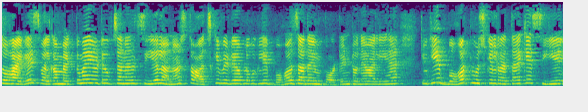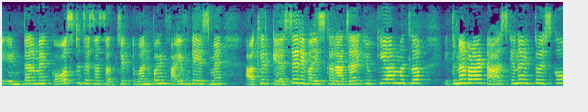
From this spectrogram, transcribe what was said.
So hi guys welcome back to my YouTube channel C L honours तो आज की वीडियो आप लोगों के लिए बहुत ज़्यादा इंपॉर्टेंट होने वाली है, क्योंकि ये बहुत मुश्किल रहता है कि सी ए इंटर में कॉस्ट जैसा सब्जेक्ट 1.5 डेज़ में आखिर कैसे रिवाइज करा जाए? क्योंकि यार मतलब इतना बड़ा टास्क है ना, एक तो इसको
